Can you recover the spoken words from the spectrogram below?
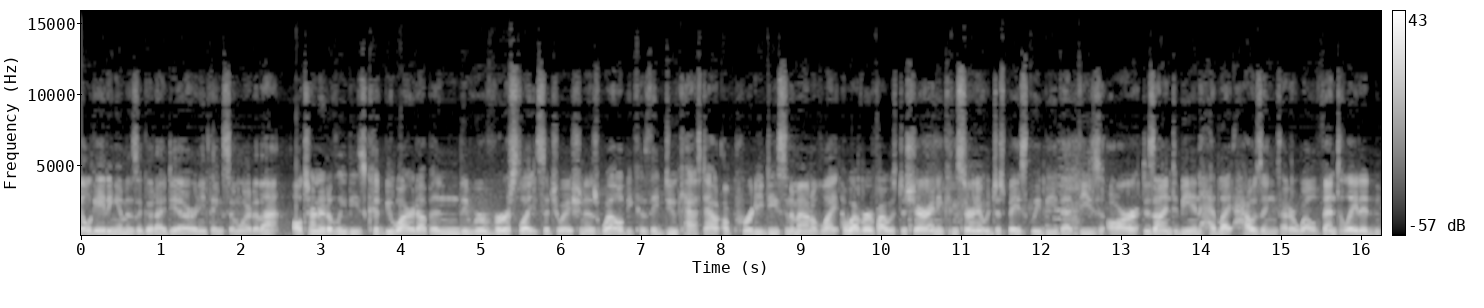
tailgating him is a good idea or anything similar to that. Alternatively, these could be wired up in the reverse light situation as well because they do cast out a pretty decent amount of light. However, if I was to share any concern, it would just basically be that these are designed to be in headlight housings that are well ventilated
